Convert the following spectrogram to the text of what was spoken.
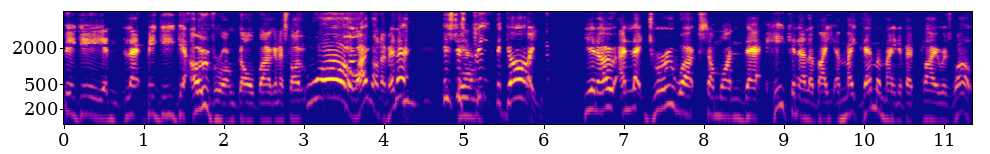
Big E and let Big E get over on Goldberg? And it's like, whoa, hang on a minute. He's just yeah. beat the guy, you know, and let Drew work someone that he can elevate and make them a main event player as well.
